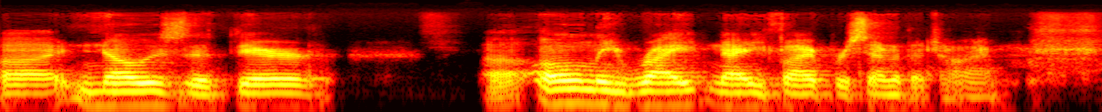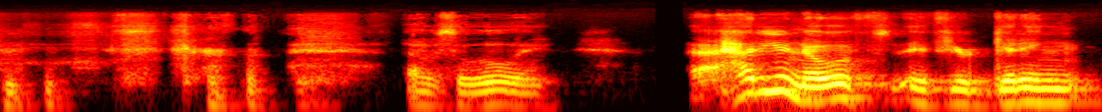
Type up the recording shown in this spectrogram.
uh, knows that they're uh, only right 95% of the time. Absolutely. How do you know if, if you're getting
